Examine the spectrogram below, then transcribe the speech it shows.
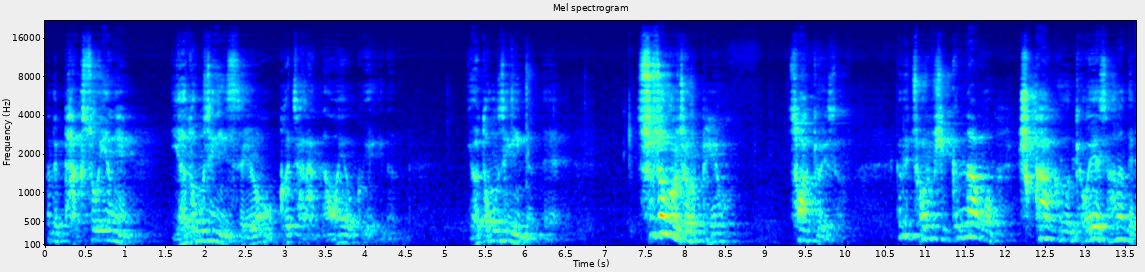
근데 박소영의 여동생이 있어요. 그거 잘 안 나와요. 그 얘기는. 여동생이 있는데 수석으로 졸업해요. 소학교에서. 근데 졸업식 끝나고 축하 그 교회에서 하는데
